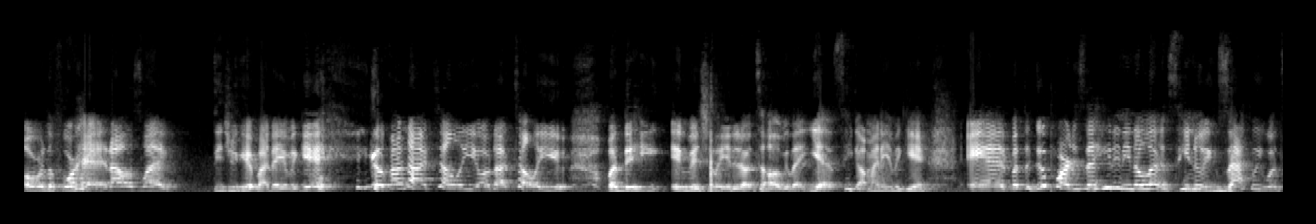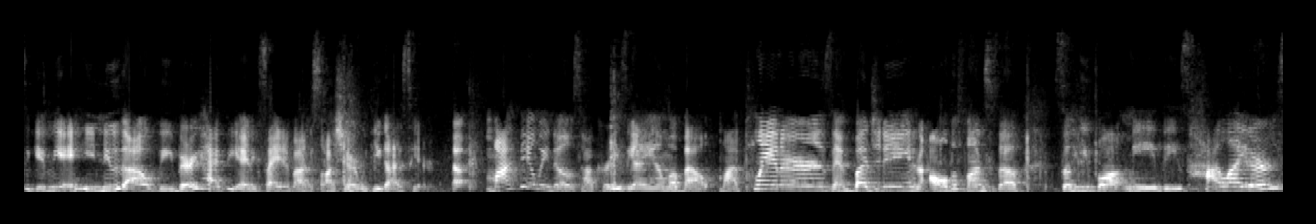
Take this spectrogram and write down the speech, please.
over the forehead. And i was like did you get my name again? Because i'm not telling you i'm not telling you. But then he eventually ended up telling me that yes he got my name again. And but the good part is that he didn't need a list he knew exactly what to give me and he knew that i would be very happy and excited about it. So i'll share it with you guys here. Uh, my family knows how crazy i am about my planners and budgeting and all the fun stuff so he bought me these highlighters.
